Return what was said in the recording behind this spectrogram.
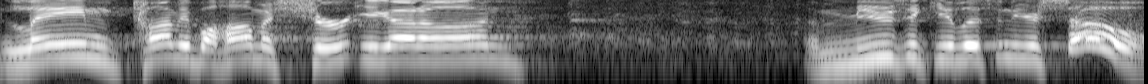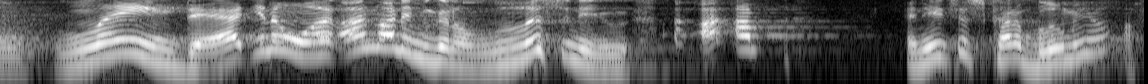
Lame Tommy Bahama shirt you got on. The music you listen to, you're so lame, Dad. You know what? I'm not even going to listen to you. I, and he just kind of blew me off.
